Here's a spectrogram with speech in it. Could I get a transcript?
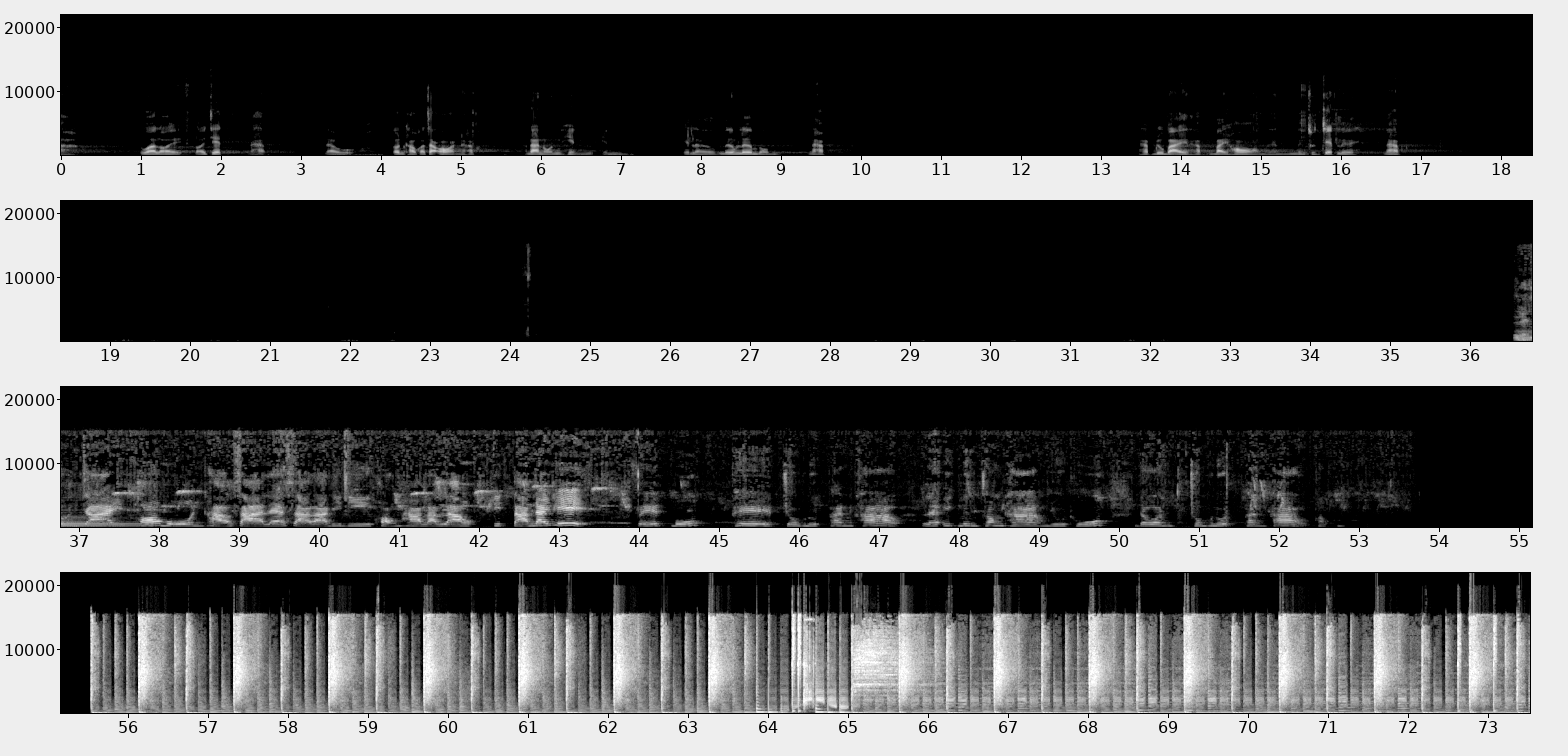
ตัวร้อยร้อยเจ็ดนะครับ แล้วต้นเขาก็จะอ่อนนะครับทางด้านโน้นเห็นเห็นเห็นแล้วเริ่มเริ่มล้มนะครับนะครับดูใบนะครับใบห่อเหมือนหนึ่งศูนย์เจ็ดเลยนะครับ สนใจข้อ มูล ข่าวสารและสาระดีๆ ของทางร้านเรา ติดตามได้ที่ Facebook เพจชมพนุษย์พันข้าว และอีกหนึ่งช่องทาง YouTube โดนชมพนุษย์พันข้าวขอบคุณ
